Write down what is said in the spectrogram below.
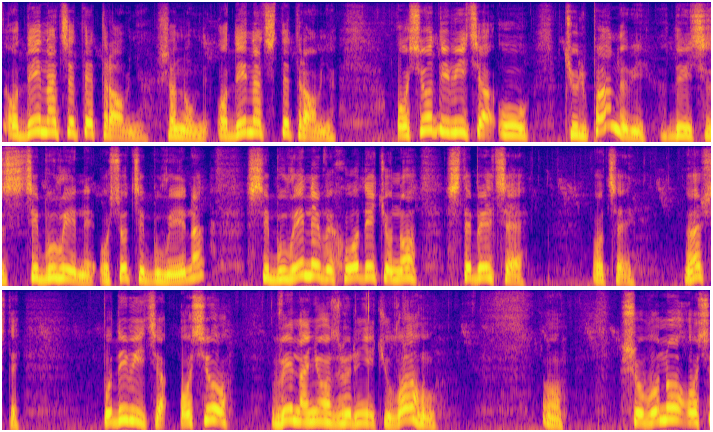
11 травня, шановні, 11 травня. Ось дивіться, у тюльпанові, дивіться, з цибулини, ось цибулина, з цибулини виходить воно стебельце. Оце. Бачите? Подивіться, ось ви на нього зверніть увагу, о, що воно ось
